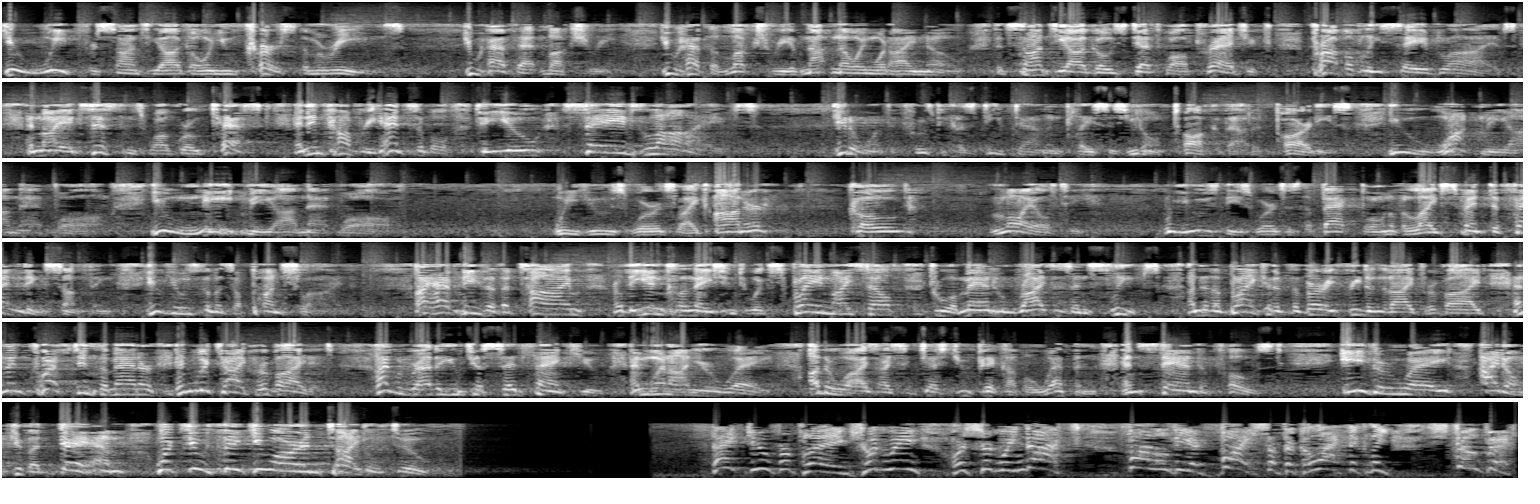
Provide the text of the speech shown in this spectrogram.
You weep for Santiago and you curse the Marines. You have that luxury. You have the luxury of not knowing what I know. That Santiago's death, while tragic, probably saved lives. And my existence, while grotesque and incomprehensible to you, saves lives. You don't want the truth because deep down in places you don't talk about at parties. You want me on that wall. You need me on that wall. We use words like honor, code, loyalty. We use these words as the backbone of a life spent defending something. You use them as a punchline. I have neither the time nor the inclination to explain myself to a man who rises and sleeps under the blanket of the very freedom that I provide and then questions the manner in which I provide it. I would rather you just said thank you and went on your way. Otherwise, I suggest you pick up a weapon and stand a post. Either way, I don't give a damn what you think you are entitled to. Thank you for playing. Should we or should we not follow the advice of the galactically stupid?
